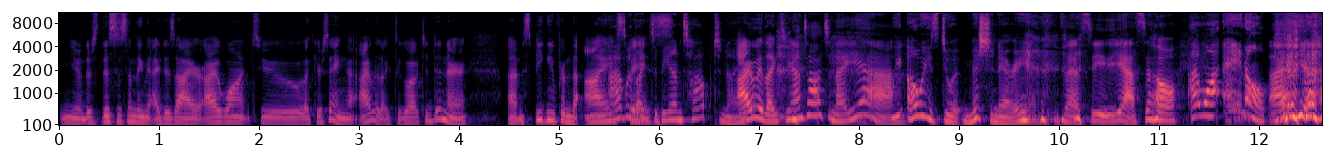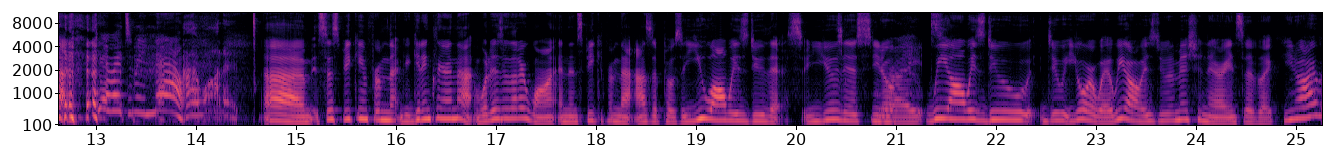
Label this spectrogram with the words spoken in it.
you know, there's this is something that I desire. I want to, like you're saying, I would like to go out to dinner. Um, speaking from the I, I would like to be on top tonight. I would like to be on top tonight. Yeah, we always do it missionary. yeah. See, yeah. So I want anal. yeah, give it to me now. I want it. Um, so speaking from that, getting clear on that, what is it that I want, and then speaking from that, as opposed to you always do this, you this, you know, Right. we always do do it your way. We always do a missionary instead of like, you know, I've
